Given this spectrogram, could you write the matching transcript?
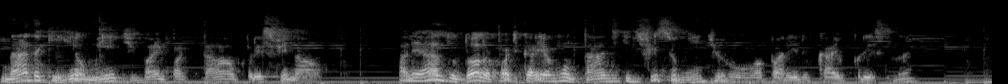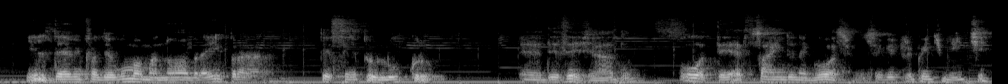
nada que realmente vai impactar o preço final. Aliás, o dólar pode cair à vontade, que dificilmente o aparelho cai o preço, né? Eles devem fazer alguma manobra aí para ter sempre o lucro é, desejado ou até saem do negócio. Você vê frequentemente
